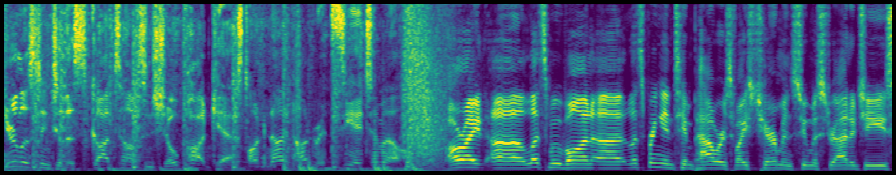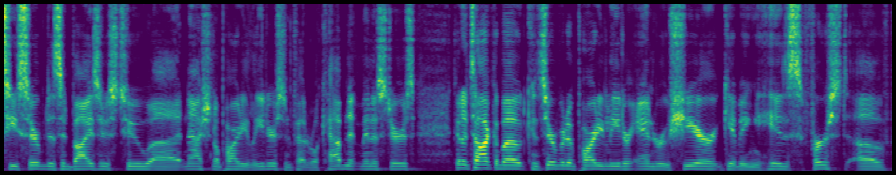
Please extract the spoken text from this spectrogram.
You're listening to the Scott Thompson Show podcast on 900 CHML. All right, uh, let's move on. Uh, let's bring in Tim Powers, Vice Chairman, Summa Strategies. He served as advisors to uh, National Party leaders and federal cabinet ministers. Going to talk about Conservative Party leader Andrew Scheer giving his first of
